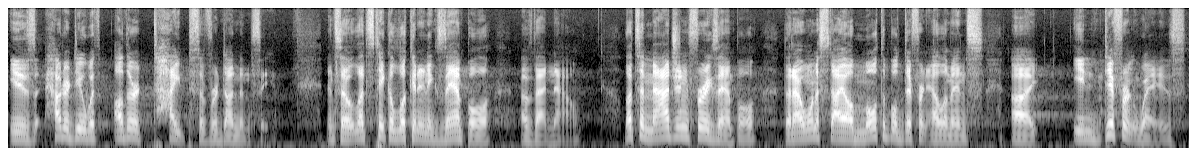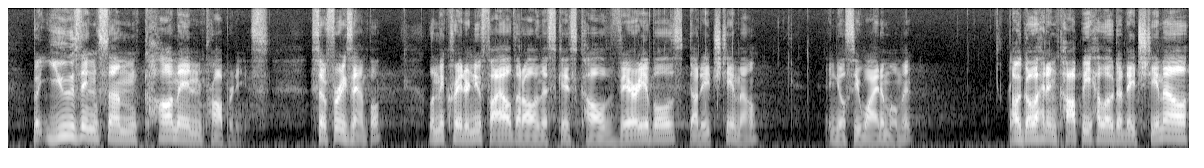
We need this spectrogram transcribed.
is how to deal with other types of redundancy. And so let's take a look at an example of that now. Let's imagine, for example, that I want to style multiple different elements uh, in different ways, but using some common properties. So for example, let me create a new file that I'll, in this case, call variables.html. And you'll see why in a moment. I'll go ahead and copy hello.html,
